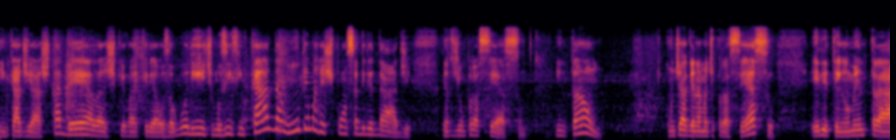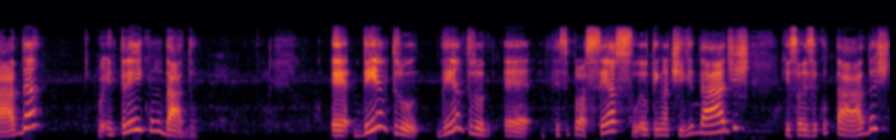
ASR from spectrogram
encadear as tabelas, que vai criar os algoritmos, enfim, cada um tem uma responsabilidade dentro de um processo. Então, um diagrama de processo, ele tem uma entrada, eu entrei com um dado. É, dentro dentro é, desse processo, eu tenho atividades que são executadas.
